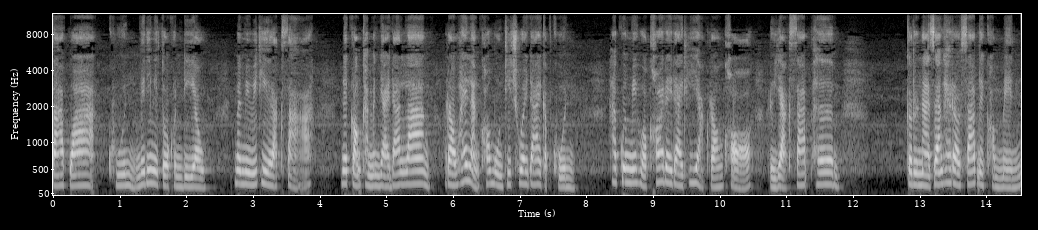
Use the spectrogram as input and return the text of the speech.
ทราบว่า คุณไม่ได้มีตัวคนเดียว มันมีวิธีรักษา ในกล่องคำบรรยายด้านล่าง เราให้แหล่งข้อมูลที่ช่วยได้กับคุณ หากคุณมีหัวข้อใด ๆ ที่อยากร้องขอ หรืออยากทราบเพิ่ม กรุณาแจ้งให้เราทราบในคอมเมนต์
